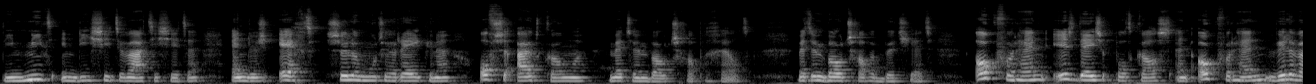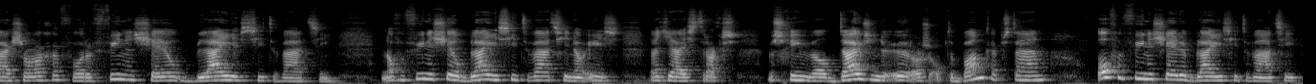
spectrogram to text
die niet in die situatie zitten en dus echt zullen moeten rekenen of ze uitkomen met hun boodschappengeld, met hun boodschappenbudget. Ook voor hen is deze podcast en ook voor hen willen wij zorgen voor een financieel blije situatie. En of een financieel blije situatie nou is dat jij straks misschien wel duizenden euro's op de bank hebt staan of een financiële blije situatie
